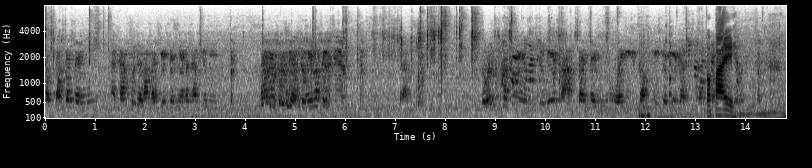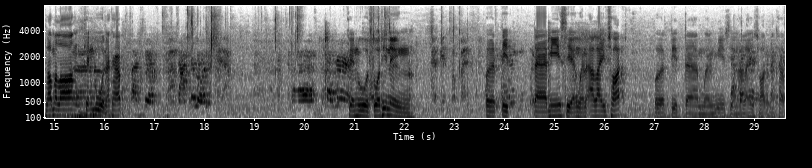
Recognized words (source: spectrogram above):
สอบถามแป๊บนึงอาการผู้ได้รับบาดเจ็บเป็นไงบ้างครับช่วงนี้หมอเรื่องสูงอย่างช่วงนี้รถติดสวนรถช่วงนี้สามแปดหนึ่งหัวยี่สิบสองที่เกิดเหตุครับต่อไป เรามาลองเคนบูดนะครับเจ็บสามถนนเอ่อข้างหน้าเคนบูดตัวที่หนึ่งเปิดติดแต่มีเสียงเหมือนอะไรช็อต เปิดติดแต่เหมือนมีเสียงอะไรช็อตนะครับ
